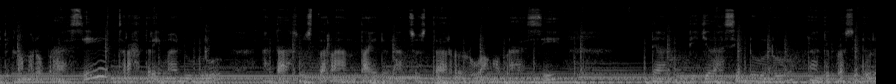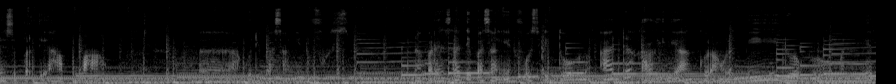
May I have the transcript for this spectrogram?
di kamar operasi cerah terima dulu antara suster lantai dengan suster ruang operasi dan dijelasin dulu nanti prosedurnya seperti apa. Uh, aku dipasang infus. Nah pada saat dipasang infus itu ada kali ya kurang lebih 20 menit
